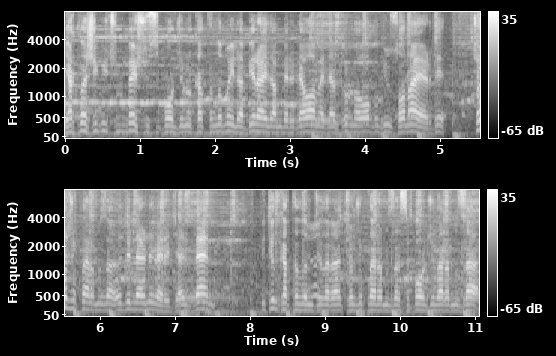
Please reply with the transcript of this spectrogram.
Yaklaşık 3500 sporcunun katılımıyla bir aydan beri devam eden turnuva bugün sona erdi. Çocuklarımıza ödüllerini vereceğiz. Ben bütün katılımcılara, çocuklarımıza, sporcularımıza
